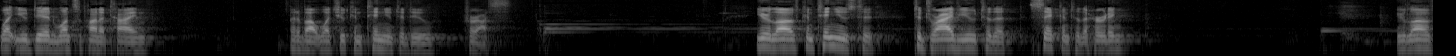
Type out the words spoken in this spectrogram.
what you did once upon a time, but about what you continue to do for us. Your love continues to, to drive you to the sick and to the hurting. Your love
